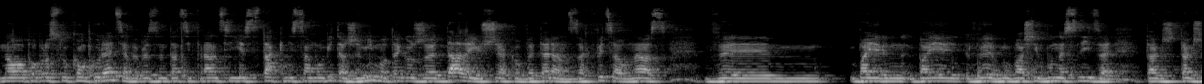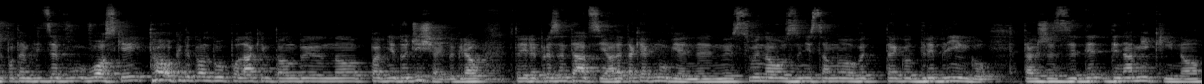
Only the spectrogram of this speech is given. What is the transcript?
no po prostu konkurencja w reprezentacji Francji jest tak niesamowita, że mimo tego, że dalej już jako weteran zachwycał nas w mm, Bayern, Bayern w właśnie w Bundeslidze, także, także potem w lidze włoskiej, to gdyby on był Polakiem, to on by no, pewnie do dzisiaj by grał w tej reprezentacji, ale tak jak mówię, słynął z niesamowitego driblingu, także z dy, dynamiki, no.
